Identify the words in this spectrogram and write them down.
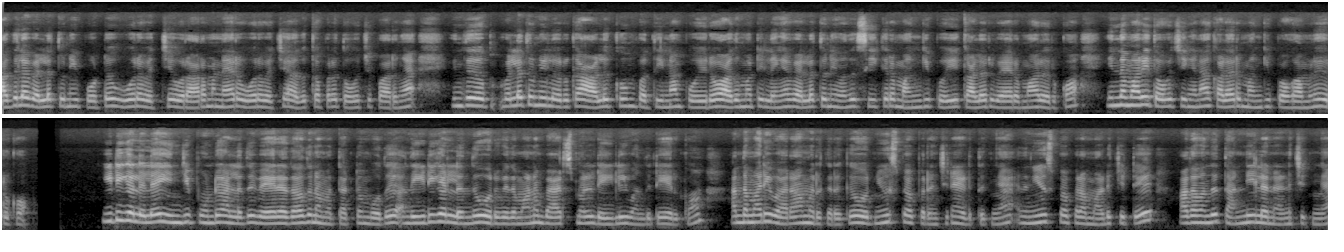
அதில் வெள்ளை துணி போட்டு ஊற வச்சு ஒரு அரை மணி நேரம் ஊற வச்சு அதுக்கப்புறம் துவைச்சி பாருங்கள் இந்த வெள்ளை துணியில் இருக்க அழுக்கும் பார்த்திங்கன்னா போயிடும் அது மட்டும் இல்லைங்க வெள்ளை துணி வந்து சீக்கிரம் மங்கி போய் கலர் வேறு மாதிரி இருக்கும். இந்த மாதிரி துவைச்சிங்கன்னா கலர் மங்கி போகாமலும் இருக்கும். இடிகளில் இஞ்சி பூண்டு அல்லது வேறு ஏதாவது நம்ம தட்டும்போது அந்த இடிகள்லேருந்து ஒரு விதமான பேட் ஸ்மெல் டெய்லி வந்துகிட்டே இருக்கும். அந்த மாதிரி வராமல் இருக்கிறதுக்கு ஒரு நியூஸ் பேப்பர் இருந்துச்சுன்னா எடுத்துக்கங்க. அந்த நியூஸ் பேப்பரை மடிச்சுட்டு அதை வந்து தண்ணியில் நினச்சிக்கோங்க.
